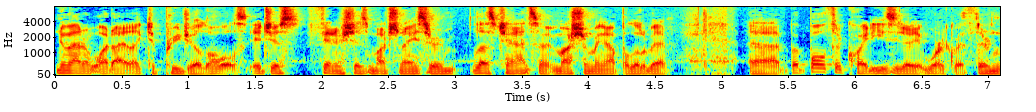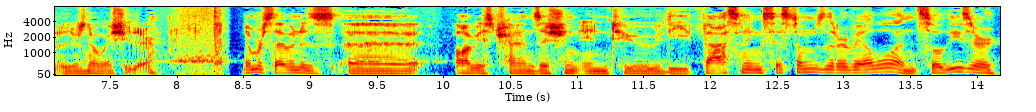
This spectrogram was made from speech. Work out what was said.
no matter what, I like to pre-drill the holes. It just finishes much nicer, less chance of it mushrooming up a little bit. Uh, but both are quite easy to work with. There, there's no issue there. Number seven is uh, obvious transition into the fastening systems that are available. And so these are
